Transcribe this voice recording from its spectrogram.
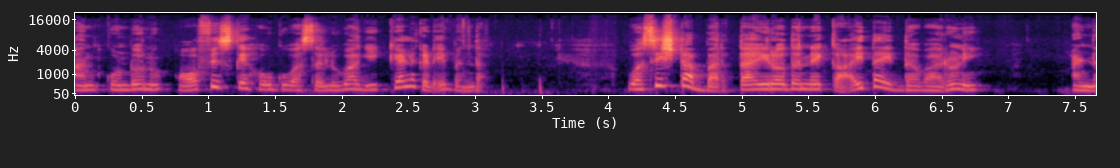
ಅಂದ್ಕೊಂಡೋನು ಆಫೀಸ್ಗೆ ಹೋಗುವ ಸಲುವಾಗಿ ಕೆಳಗಡೆ ಬಂದ. ವಸಿಷ್ಠ ಬರ್ತಾ ಇರೋದನ್ನೇ ಕಾಯ್ತಾ ಇದ್ದ ವಾರುಣಿ, ಅಣ್ಣ,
